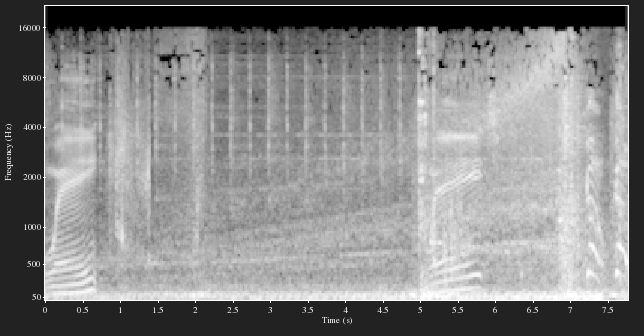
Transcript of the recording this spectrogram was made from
Wait. Wait. Go, go!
